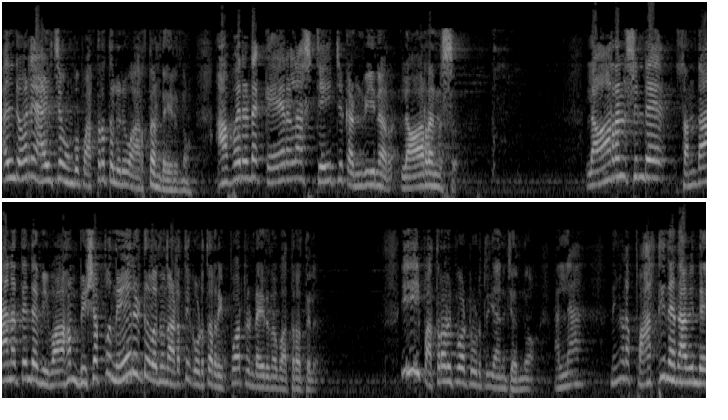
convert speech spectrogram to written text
അതിന്റെ ഒരാഴ്ച മുമ്പ് പത്രത്തിലൊരു വാർത്ത ഉണ്ടായിരുന്നു. അവരുടെ കേരള സ്റ്റേറ്റ് കൺവീനർ ലോറൻസ്. ലോറൻസിന്റെ സന്താനത്തിന്റെ വിവാഹം ബിഷപ്പ് നേരിട്ട് വന്ന് നടത്തി കൊടുത്ത റിപ്പോർട്ട് ഉണ്ടായിരുന്നു പത്രത്തിൽ. ഈ പത്ര റിപ്പോർട്ട് കൊടുത്ത് ഞാൻ ചെന്നു. അല്ല നിങ്ങളുടെ പാർട്ടി നേതാവിന്റെ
